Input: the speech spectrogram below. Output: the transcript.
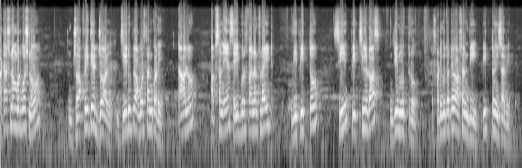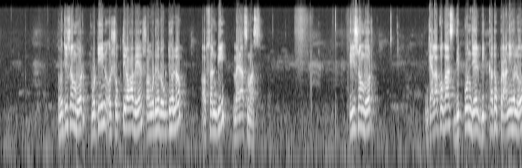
আঠাশ নম্বর প্রশ্ন, যকৃতের জল যে রূপে অবস্থান করে, তা হলো option A cerebrospinal fluid B পিত্ত সি পিচ্ছিল রস ডি মূত্র। সঠিক উত্তরটি অপশান বি পিত্ত হিসাবে। উনত্রিশ নম্বর, প্রোটিন ও শক্তির অভাবে সংগঠিত রোগটি হলো অপশান বি ম্যারাসমাস তিরিশ নম্বর, গ্যালাপোগাস দ্বীপপুঞ্জের বিখ্যাত প্রাণী হল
